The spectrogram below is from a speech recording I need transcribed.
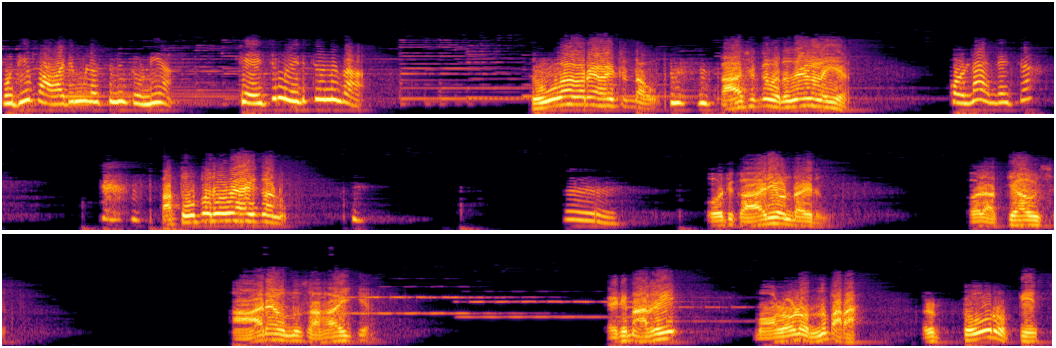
പുതിയ പാവാടിയും ബ്ലൗസിന് തുണിയാ. ചേച്ചി മേടിച്ചു തന്നതാ. രൂപ കുറെ ആയിട്ടുണ്ടാവും. കാശൊക്കെ വെറുതെ കളയ. കൊള്ളാം അല്ലേ അച്ഛാ? പത്ത് മുപ്പത് രൂപ ആയി കാണും ഒരു കാര്യം ഉണ്ടായിരുന്നു ഒരു അത്യാവശ്യം ആരാ ഒന്ന് സഹായിക്കുക എടി മറി മോളോടൊന്ന് പറ. ഒരു ടൂ റുപ്പീസ്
